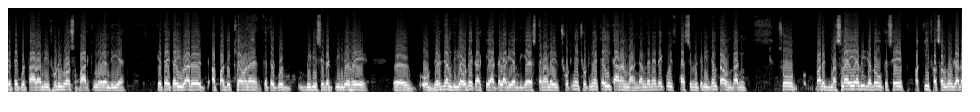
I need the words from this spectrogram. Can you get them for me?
ਕਿਤੇ ਕੋਈ ਤਾਰਾਂ ਦੀ ਥੋੜੀ ਬਹੁਤ ਸਪਾਰਕਿੰਗ ਹੋ ਜਾਂਦੀ ਹੈ, ਕਿਤੇ ਕਈ ਵਾਰ ਆਪਾਂ ਦੇਖਿਆ ਹੋਣਾ ਕਿਤੇ ਕੋਈ ਬੀੜੀ ਸਿਗਰਟ ਪੀਂਦੇ ਹੋਏ ਉਹ ਗਿਰ ਜਾਂਦੀ ਹੈ, ਉਹਦੇ ਕਰਕੇ ਅੱਗ ਲੱਗ ਜਾਂਦੀ ਹੈ, ਇਸ ਤਰ੍ਹਾਂ ਦੇ ਛੋਟੀਆਂ ਛੋਟੀਆਂ ਕਈ ਕਾਰਨ ਬਣ ਜਾਂਦੇ ਨੇ ਤੇ ਕੋਈ ਸਪੈਸੀਫਿਕ ਰੀਜਨ ਤਾਂ ਹੁੰਦਾ ਨਹੀਂ। ਸੋ ਪਰ ਮਸਲਾ ਇਹ ਹੈ ਵੀ ਜਦੋਂ ਕਿਸੇ ਪੱਕੀ ਫਸਲ ਨੂੰ ਜਦ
